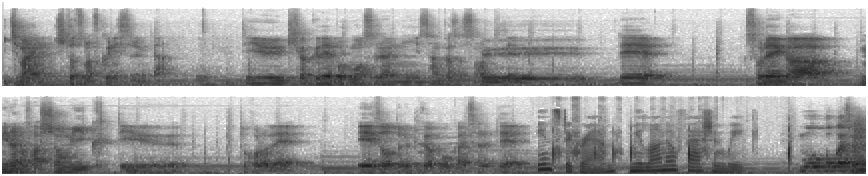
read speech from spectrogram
1枚1つの服にするみたいな。っていう企画で僕もそれに参加させてもらってて、えでそれがミラノファッションウィークっていうところで映像とルックが公開されて。Instagram, Milano Fashion Week. ーもう公開された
